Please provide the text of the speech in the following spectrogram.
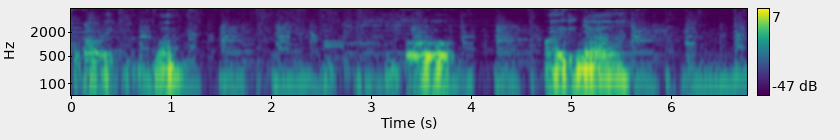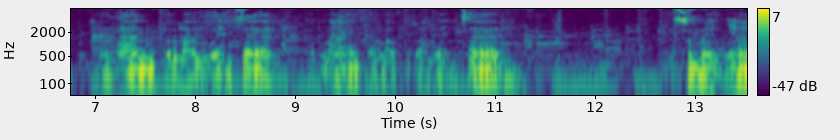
koral ya teman-teman. Untuk airnya jangan terlalu encer karena kalau terlalu encer semennya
